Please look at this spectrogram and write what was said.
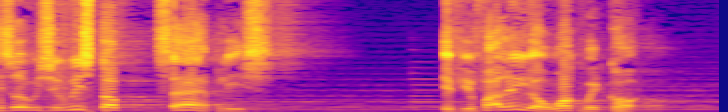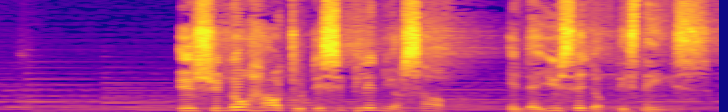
so should we stop, sir? Please. If you value your work with God, you should know how to discipline yourself in the usage of these things.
